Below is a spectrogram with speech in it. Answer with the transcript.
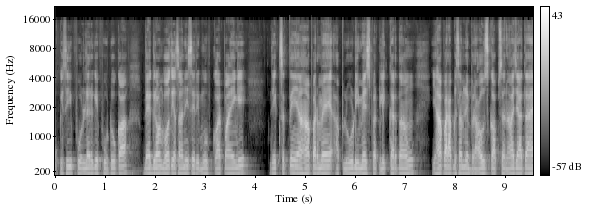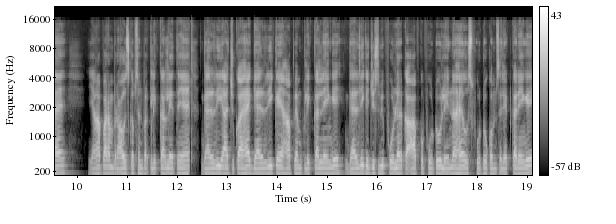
किसी फोल्डर के फ़ोटो का बैकग्राउंड बहुत ही आसानी से रिमूव कर पाएँगे। देख सकते हैं, यहाँ पर मैं अपलोड इमेज पर क्लिक करता हूँ। यहाँ पर आपके सामने ब्राउज़ का ऑप्शन आ जाता है। यहाँ पर हम ब्राउज़ के ऑप्शन पर क्लिक कर लेते हैं। गैलरी आ चुका है। गैलरी के यहाँ पे हम क्लिक कर लेंगे। गैलरी के जिस भी फोल्डर का आपको फ़ोटो लेना है, उस फ़ोटो को हम सेलेक्ट करेंगे।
